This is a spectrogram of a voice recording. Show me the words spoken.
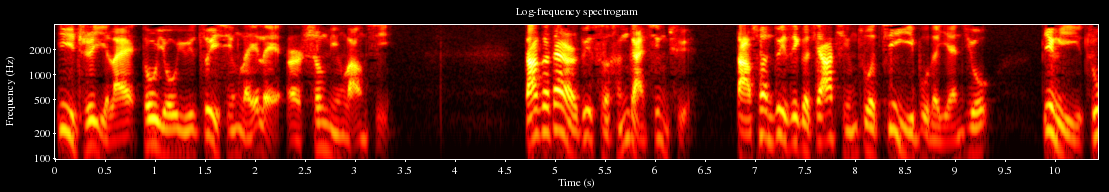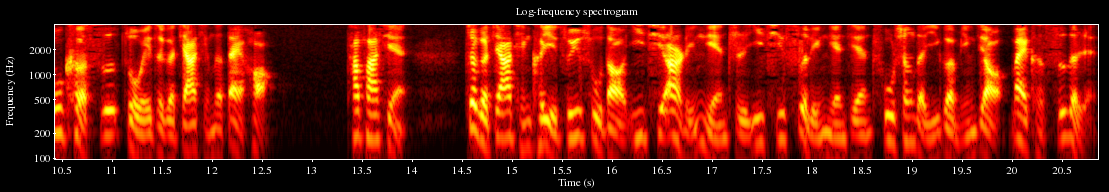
一直以来都由于罪行累累而声名狼藉。达格戴尔对此很感兴趣，打算对这个家庭做进一步的研究。并以朱克斯作为这个家庭的代号。他发现，这个家庭可以追溯到1720年至1740年间出生的一个名叫麦克斯的人。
